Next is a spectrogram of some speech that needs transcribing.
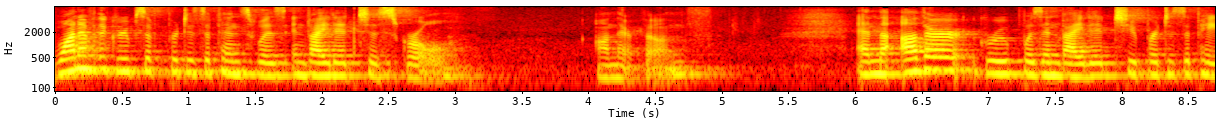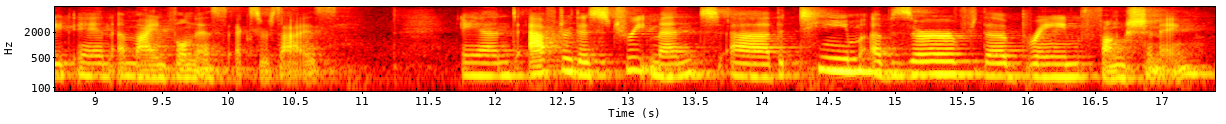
one of the groups of participants was invited to scroll on their phones and the other group was invited to participate in a mindfulness exercise. And after this treatment, uh, the team observed the brain functioning.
